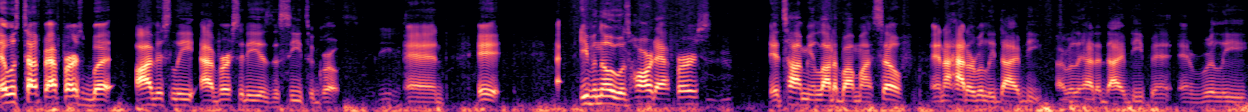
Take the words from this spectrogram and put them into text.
it was tough at first, but obviously adversity is the seed to growth. It is. And it even though it was hard at 1st Mhm. it taught me a lot about myself and I had to really dive deep. I really had to dive deep and, and really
